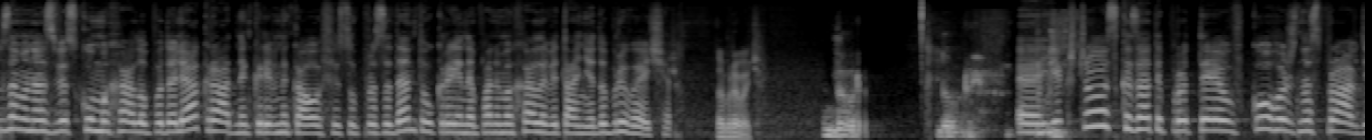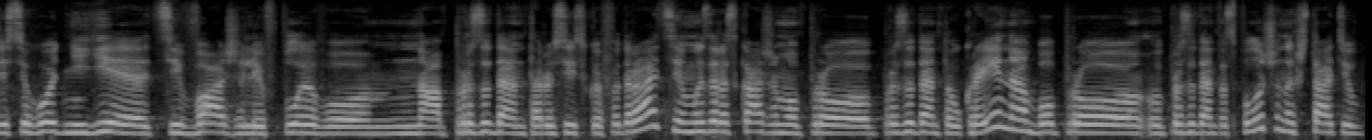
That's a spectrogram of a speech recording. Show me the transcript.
З нами на зв'язку Михайло Подоляк, радник керівника офісу президента України. Пане Михайле, вітання. Добрий вечір. Добрий вечір. Добре, добре. Якщо сказати про те, в кого ж насправді сьогодні є ці важелі впливу на президента Російської Федерації, ми зараз кажемо про президента України або про президента Сполучених Штатів.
